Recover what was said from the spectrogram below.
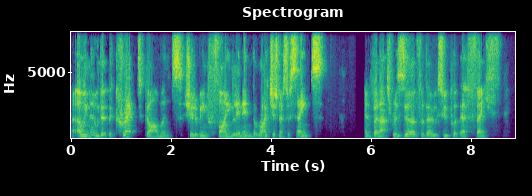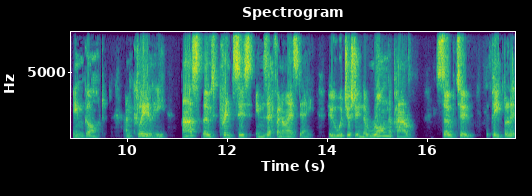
Uh, and we know that the correct garments should have been fine linen, the righteousness of saints, and but that's reserved for those who put their faith in God. And clearly, as those princes in Zephaniah's day who were just in the wrong apparel, so too the people, eh,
